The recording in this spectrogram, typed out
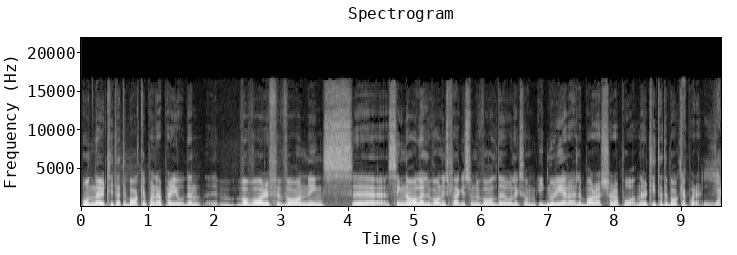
Och när du tittar tillbaka på den här perioden, vad var det för varningssignaler eller varningsflaggor som du valde att liksom ignorera eller bara köra på när du tittar tillbaka på det? Ja,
